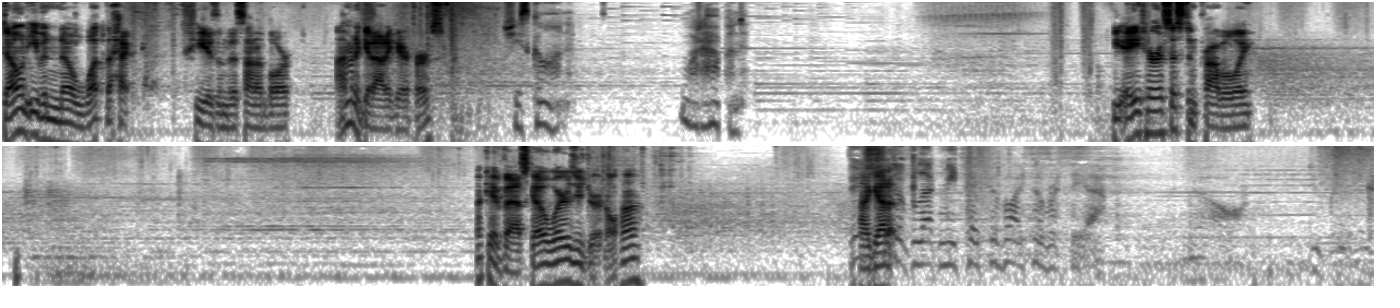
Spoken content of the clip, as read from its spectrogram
don't even know what the heck she is in this Dishonored lore. I'm gonna get out of here first. She's gone. What happened? He ate her assistant, probably. Okay, Vasco, where's your journal, huh? They I got it. let me take the vice overseer. No.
